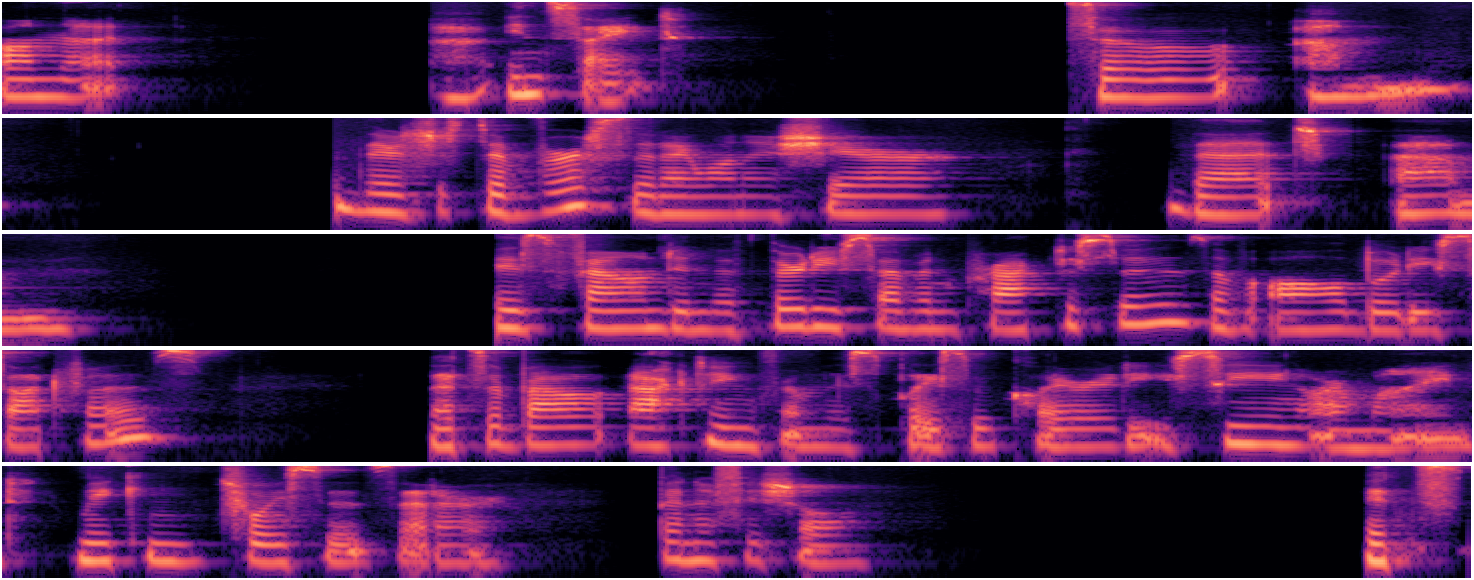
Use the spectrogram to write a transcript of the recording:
on that uh, insight. So, um, there's just a verse that I want to share that um, is found in the 37 practices of all bodhisattvas. That's about acting from this place of clarity, seeing our mind, making choices that are beneficial. It's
